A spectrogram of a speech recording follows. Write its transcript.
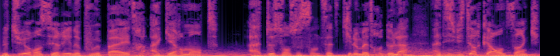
le tueur en série ne pouvait pas être à Guermantes, à 267 km de là, à 18h45,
